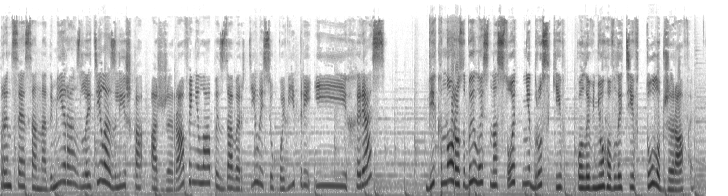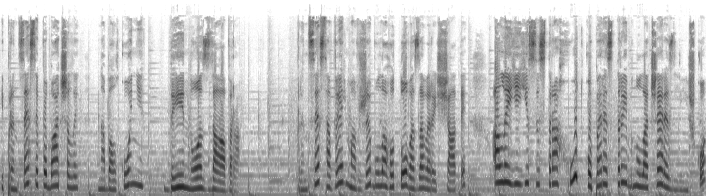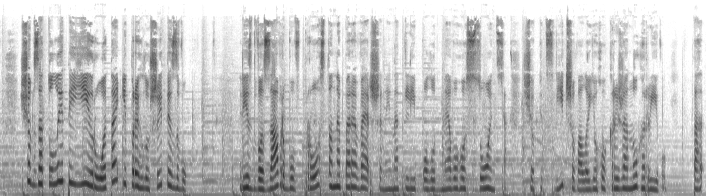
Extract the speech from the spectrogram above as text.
Принцеса Надміра злетіла з ліжка, аж жирафині лапи завертілись у повітрі і хрясь. Вікно розбилось на сотні друзків, коли в нього влетів тулуб жирафи, і принцеси побачили на балконі динозавра. Принцеса Вельма вже була готова заверещати, але її сестра хутко перестрибнула через ліжко, щоб затулити їй рота і приглушити звук. Різдвозавр був просто неперевершений на тлі полудневого сонця, що підсвічувало його крижану гриву, та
